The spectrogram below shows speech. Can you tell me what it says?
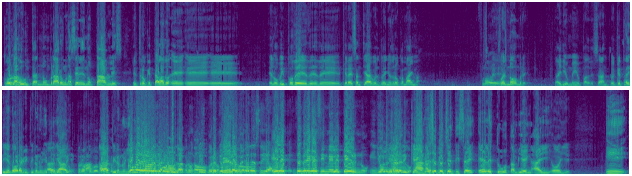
con la Junta nombraron una serie de notables, entre los que estaba eh, eh, eh, el obispo de, de- de- que era de Santiago, el dueño de la Ucamaima. Flo, Se me fue el nombre. Ay, Dios mío, Padre Santo. El que está dirigiendo ahora Agripino Núñez Collado. pero- Ah, Agripino Núñez ¿Cómo le Pero no, no, pero yo pensé espérate. Usted decía- Él, es- usted tenía que decirme el eterno. Y yo le, que, le digo, que ah, en Agripino. 1986 él estuvo también ahí, oye. Y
